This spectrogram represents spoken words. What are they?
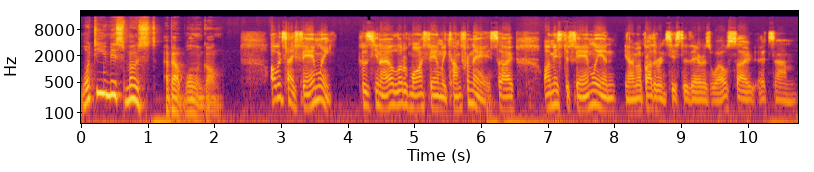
What do you miss most about Wollongong? I would say family because you know a lot of my family come from there, so I miss the family and you know my brother and sister there as well. So it's um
